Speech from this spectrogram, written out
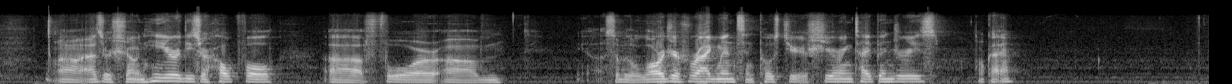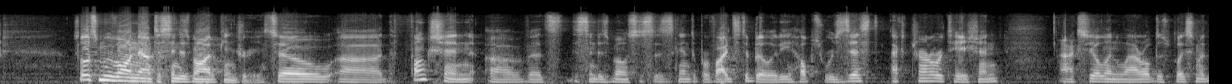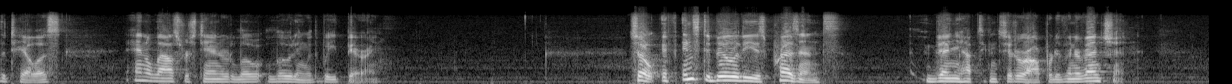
uh, as are shown here. These are helpful uh, for um, some of the larger fragments and posterior shearing type injuries. Okay. So let's move on now to syndesmotic injury. So uh, the function of the syndesmosis is again to provide stability, helps resist external rotation, axial and lateral displacement of the talus, and allows for standard lo loading with weight bearing. So if instability is present, then you have to consider operative intervention.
